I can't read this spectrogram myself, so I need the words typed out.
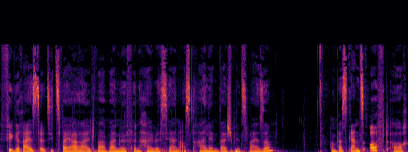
viel gereist. Als sie zwei Jahre alt war, waren wir für ein halbes Jahr in Australien beispielsweise. Und was ganz oft auch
